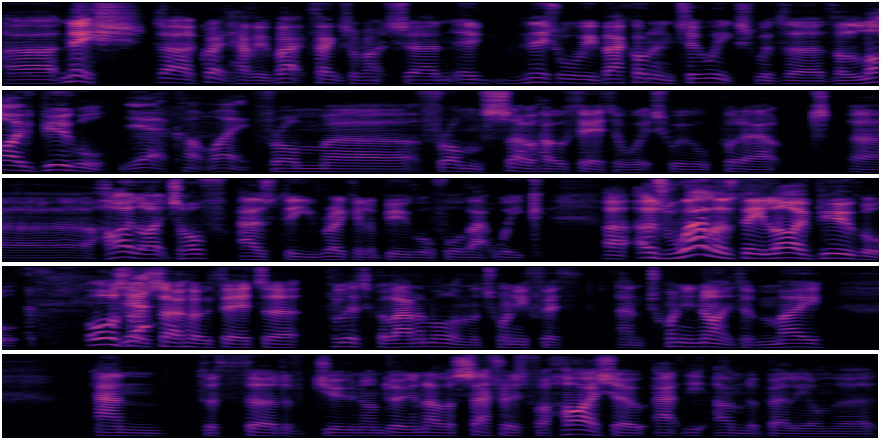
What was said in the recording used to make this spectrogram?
Uh, Nish, uh, great to have you back. Thanks very much. Uh, Nish will be back on in two weeks with uh, the live bugle Yeah, can't wait. from uh, from Soho Theatre, which we will put out uh, highlights of as the regular bugle for that week, uh, as well as the live bugle. Also, Yeah. Soho Theatre, Political Animal on the 25th and 29th of May. And the 3rd of June. I'm doing another Satirist for Hire show at the Underbelly on the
